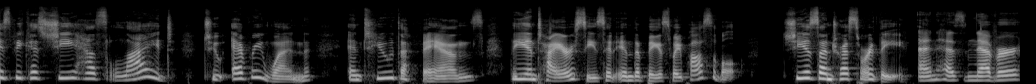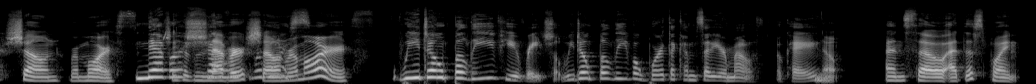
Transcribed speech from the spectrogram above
is because she has lied to everyone and to the fans the entire season in the biggest way possible. She is untrustworthy and has never shown remorse. Never she has shown never remorse. shown remorse. We don't believe you, Rachel. We don't believe a word that comes out of your mouth, okay? No. And so at this point,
